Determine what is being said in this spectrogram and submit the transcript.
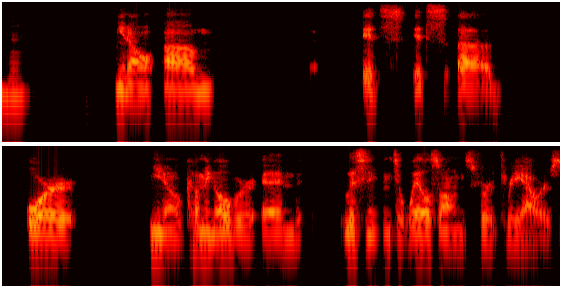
Mm-hmm. You know, um, it's it's uh, or you know, coming over and listening to whale songs for three hours.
